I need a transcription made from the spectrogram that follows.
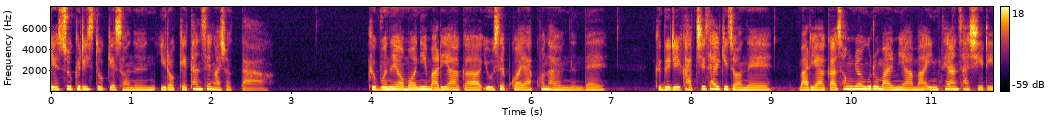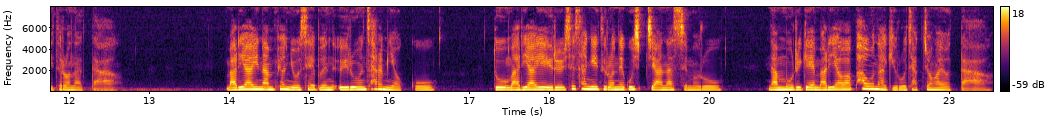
예수 그리스도께서는 이렇게 탄생하셨다. 그분의 어머니 마리아가 요셉과 약혼하였는데 그들이 같이 살기 전에 마리아가 성령으로 말미암아 잉태한 사실이 드러났다. 마리아의 남편 요셉은 의로운 사람이었고 또 마리아의 일을 세상에 드러내고 싶지 않았으므로 남모르게 마리아와 파혼하기로 작정하였다.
